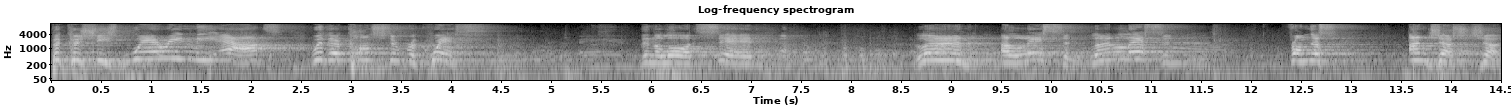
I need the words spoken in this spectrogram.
because she's wearing me out with her constant requests. Then the Lord said, Learn a lesson, learn a lesson from this unjust judge.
